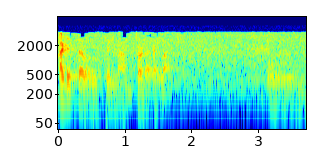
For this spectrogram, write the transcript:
அடுத்த வகுப்பில் நாம் தொடரலாம். ஓம்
